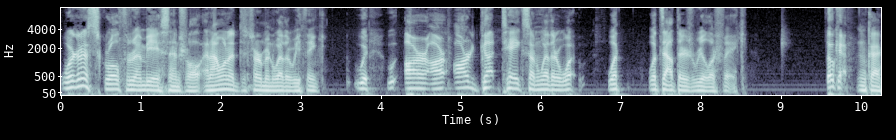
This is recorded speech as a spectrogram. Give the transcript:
we're gonna scroll through NBA Central, and I want to determine whether we think we- our our our gut takes on whether what what what's out there is real or fake. Okay. Okay.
